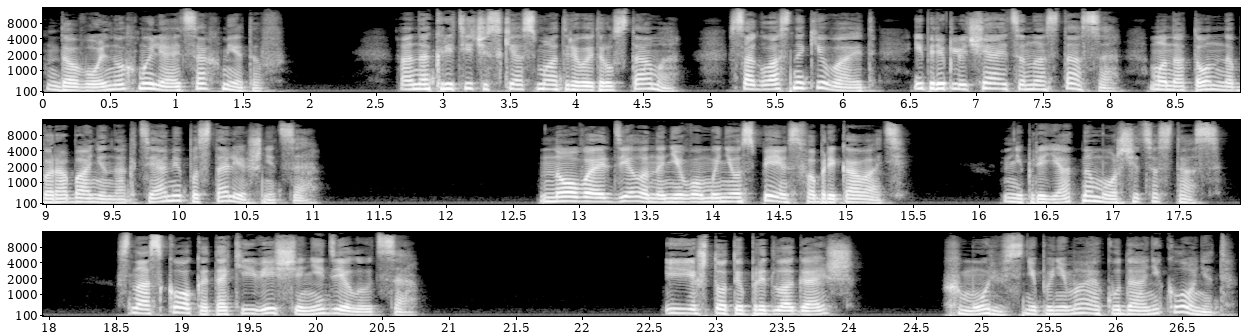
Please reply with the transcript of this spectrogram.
Довольно ухмыляется Ахметов. Она критически осматривает Рустама, согласно кивает и переключается на Стаса, монотонно барабаня ногтями по столешнице. «Новое дело на него мы не успеем сфабриковать». Неприятно морщится Стас. С наскока такие вещи не делаются. «И что ты предлагаешь?» Хмурюсь, не понимая, куда они клонят.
